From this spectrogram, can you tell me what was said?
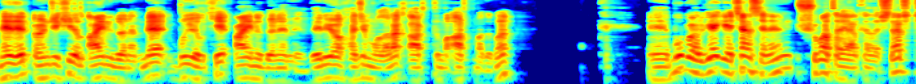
nedir? Önceki yıl aynı dönemle bu yılki aynı dönemi veriyor. Hacim olarak arttı mı artmadı mı? E, bu bölge geçen senenin Şubat ayı arkadaşlar.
